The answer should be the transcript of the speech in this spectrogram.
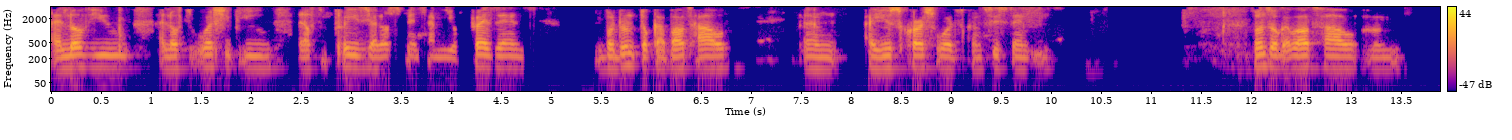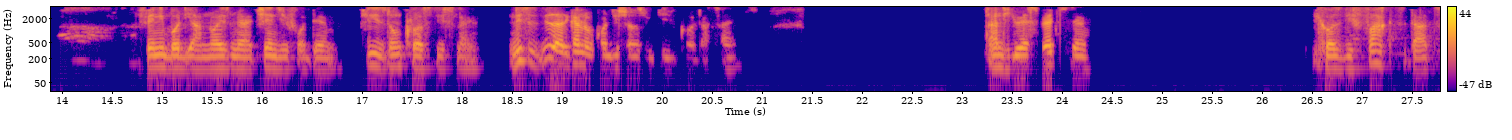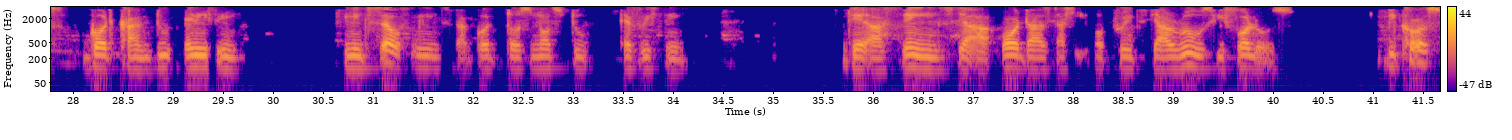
I love you. I love to worship you. I love to praise you. I love to spend time in your presence. But don't talk about how um, I use curse words consistently. Don't talk about how um, if anybody annoys me, I change it for them. Please don't cross this line. This is these are the kind of conditions we give God at times. And he respects them. Because the fact that God can do anything in itself means that God does not do everything. There are things, there are orders that he operates, there are rules he follows. Because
